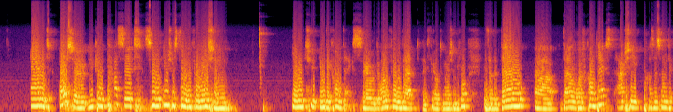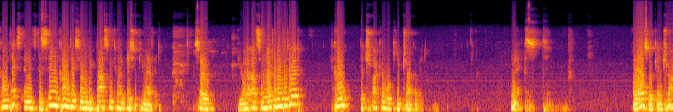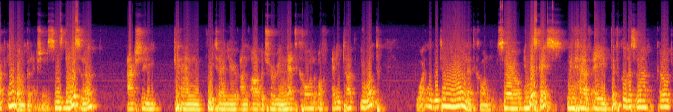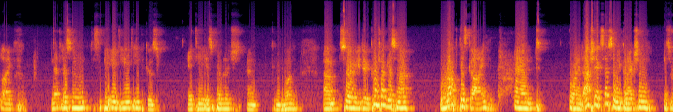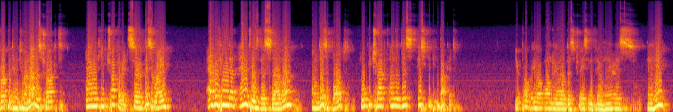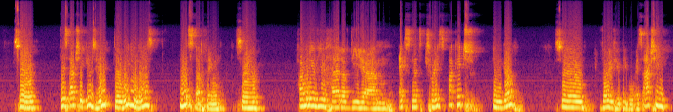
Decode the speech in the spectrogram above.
and also, you can pass it some interesting information into in the context. So the one thing that I failed to mention before is that the dial uh, dial with context actually passes on the context, and it's the same context you will be passing to an HTTP method. So if you want to add some metadata to it, cool. The tracker will keep track of it. Next, you also can track inbound connections, since the listener actually can return you an arbitrary netcon of any type you want why not return your own netcon? So in this case, we have a typical listener code like netlisten TCP 8080 because 80 is privileged and couldn't be bothered. Um, so you do conntrack listener, wrap this guy, and when it actually accepts a new connection, let's wrap it into another struct and keep track of it. So this way, everything that enters this server on this port will be tracked under this HTTP bucket you probably are wondering what this tracing thing here is in here. So this actually gives you the really nice netstat thing. So How many of you heard of the um, XNet trace package in Go? So very few people. It's actually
